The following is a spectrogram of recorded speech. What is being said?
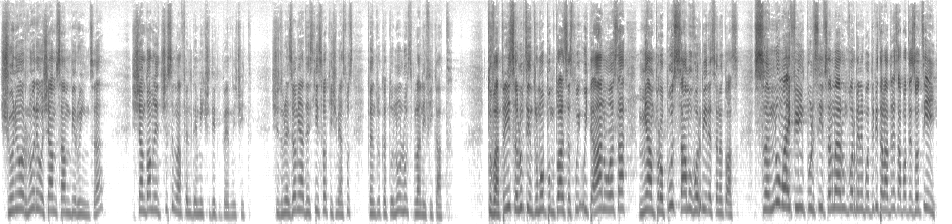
și uneori nu reușeam să am biruință și am, Doamne, de ce sunt la fel de mic și de pipernicit? Și Dumnezeu mi-a deschis ochii și mi-a spus, pentru că tu nu lupți planificat. Tu va trebui să lupți într-un mod punctual, să spui, uite, anul ăsta mi-am propus să am o vorbire sănătoasă. Să nu mai fiu impulsiv, să nu mai arunc vorbe nepotrivite la adresa poate soției,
